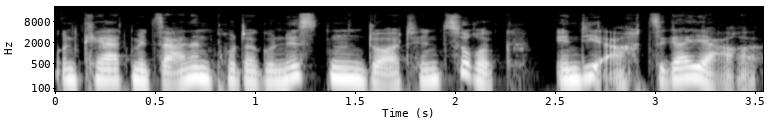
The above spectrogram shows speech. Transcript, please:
und kehrt mit seinen Protagonisten dorthin zurück, in die 80er Jahre.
